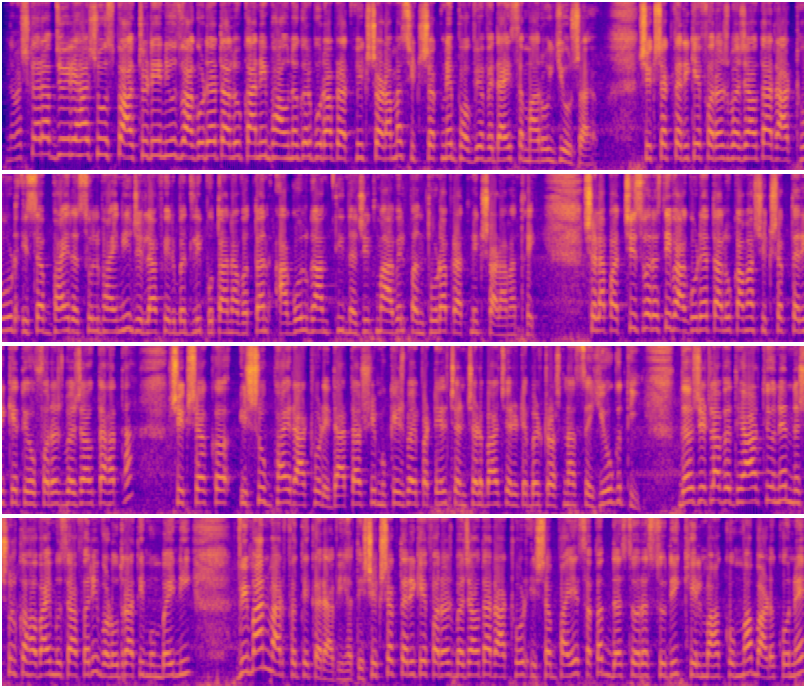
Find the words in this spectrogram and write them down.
નમસ્કાર, આપ જોઈ રહ્યા છો સ્પાર્ક ટુડે ન્યૂઝ વાગોડા તાલુકાની ભાવનગરપુરા પ્રાથમિક શાળામાં શિક્ષકને ભવ્ય વિદાય સમારોહ યોજાયો. શિક્ષક તરીકે ફરજ બજાવતા રાઠોડ ઈસબભાઈ રસુલભાઈની જિલ્લા ફેરબદલી પોતાના વતન આગોલ ગામથી નજીકમાં આવેલ પંથોડા પ્રાથમિક શાળામાં થઈ. છેલ્લા પચીસ વર્ષથી વાઘોડિયા તાલુકામાં શિક્ષક તરીકે તેઓ ફરજ બજાવતા હતા. શિક્ષક ઈશુભાઈ રાઠોડે દાતાશ્રી મુકેશભાઈ પટેલ, ચંચળબા ચેરિટેબલ ટ્રસ્ટના સહયોગથી દસ જેટલા વિદ્યાર્થીઓને નિઃશુલ્ક હવાઈ મુસાફરી વડોદરાથી મુંબઈની વિમાન મારફતે કરાવી હતી. શિક્ષક તરીકે ફરજ બજાવતા રાઠોડ ઈશબભાઈએ સતત દસ વર્ષ સુધી ખેલ મહાકુંભમાં બાળકોને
